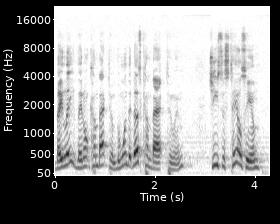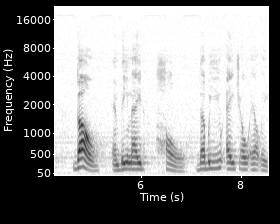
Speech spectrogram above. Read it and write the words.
they leave, they don't come back to him. The one that does come back to him, Jesus tells him, Go, and be made whole. W H O L E.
